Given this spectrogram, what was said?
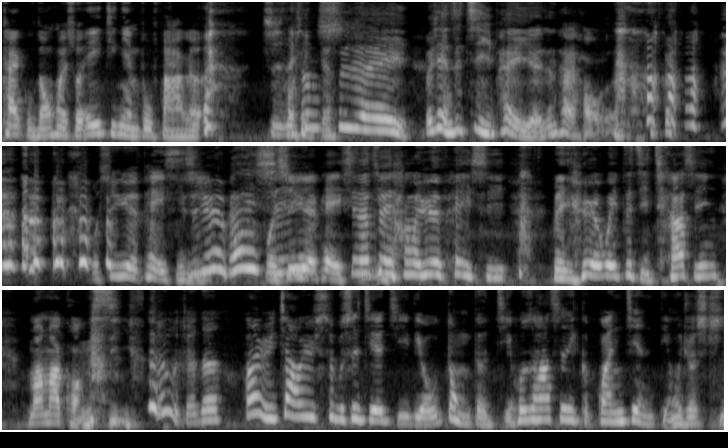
开股东会说，哎，今年不发了。好像是哎、欸，而且你是季配耶，真太好了。我是岳佩西，你是岳佩西，我是岳佩西。现在最夯的月配息，每个月为自己加薪，妈妈狂喜。所以我觉得关于教育是不是阶级流动的结，或者它是一个关键点？我觉得是。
